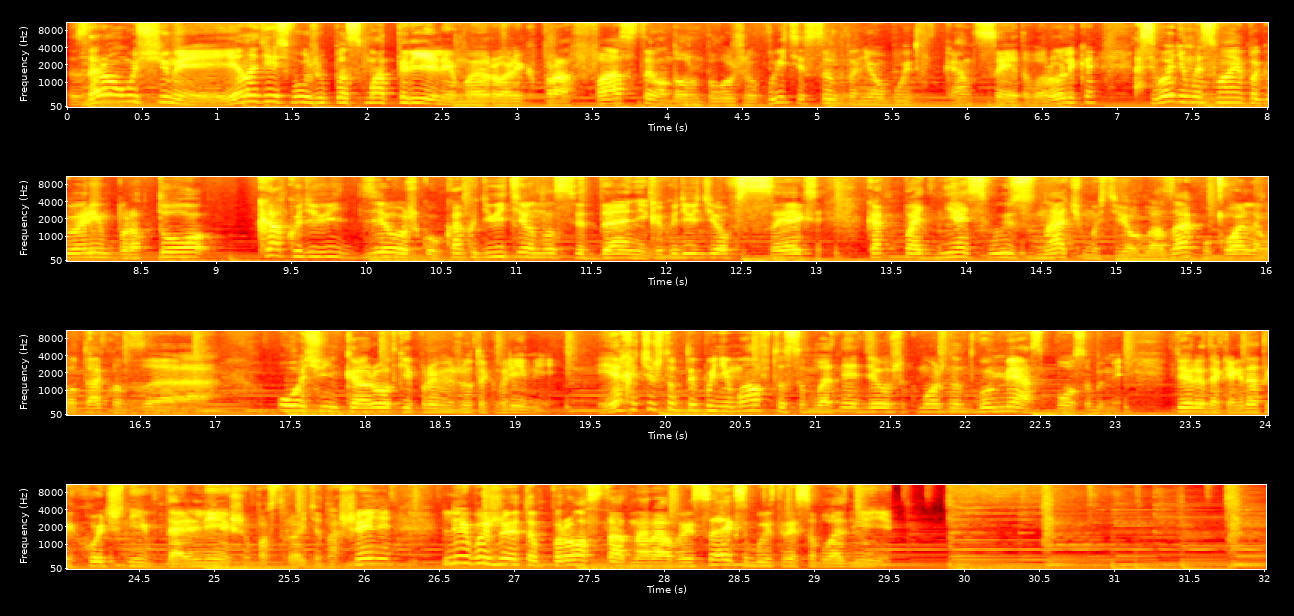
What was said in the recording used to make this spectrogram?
Здорово, мужчины! Я надеюсь, вы уже посмотрели мой ролик про фасты, он должен был уже выйти, ссылка на него будет в конце этого ролика. А сегодня мы с вами поговорим про то, как удивить девушку, как удивить ее на свидании, как удивить ее в сексе, как поднять свою значимость в ее глазах буквально вот так вот за очень короткий промежуток времени. Я хочу, чтобы ты понимал, что соблазнять девушек можно двумя способами. Первый это когда ты хочешь с ней в дальнейшем построить отношения, либо же это просто одноразовый секс, быстрое соблазнение.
